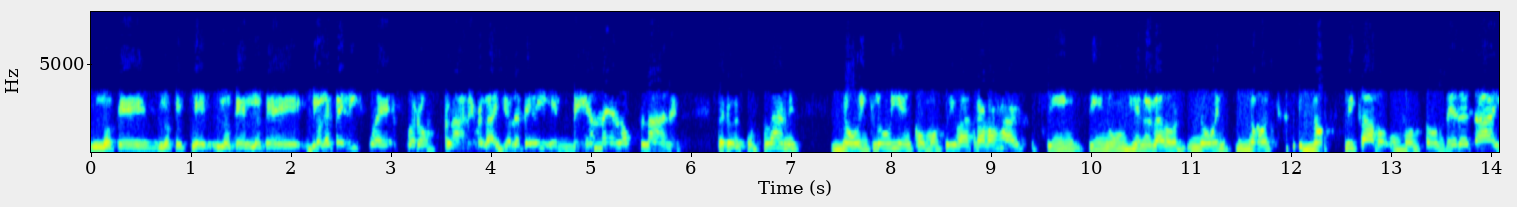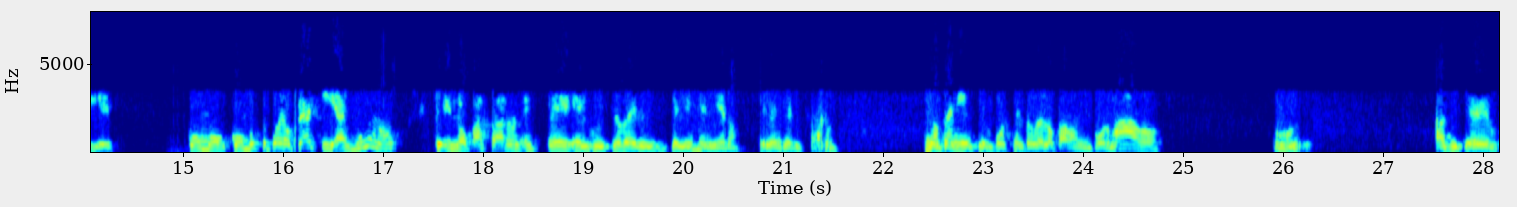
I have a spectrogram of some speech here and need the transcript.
lo que, lo que, lo que, lo que yo le pedí fue, fueron planes, ¿verdad? Yo le pedí envíame los planes, pero esos planes no incluían cómo se iba a trabajar sin, sin un generador, no, no, no explicaba un montón de detalles cómo, cómo se puede operar y algunos que no pasaron este el juicio del, del ingeniero que les revisaron. No tenían 100% de los pagos informados. Mm. Así que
